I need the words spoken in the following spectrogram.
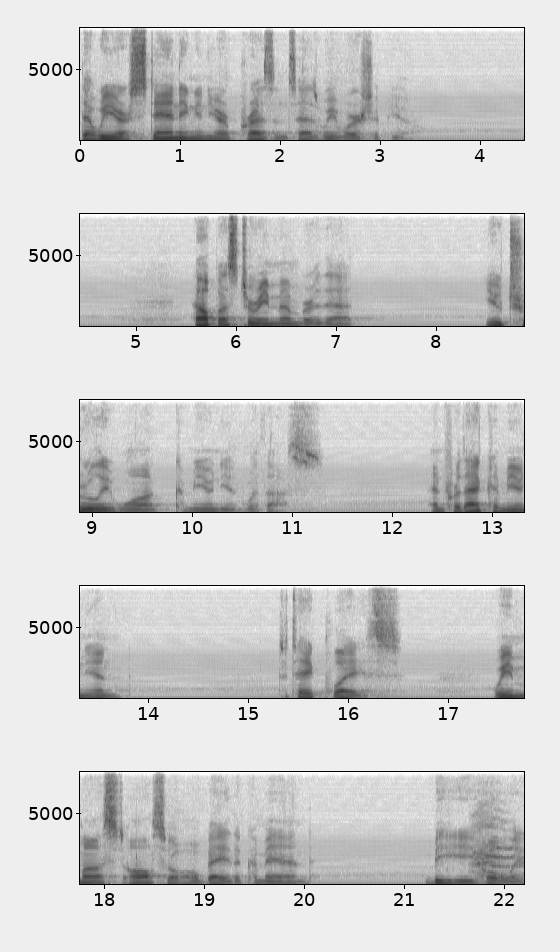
That we are standing in your presence as we worship you. Help us to remember that you truly want communion with us. And for that communion to take place, we must also obey the command Be ye holy,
